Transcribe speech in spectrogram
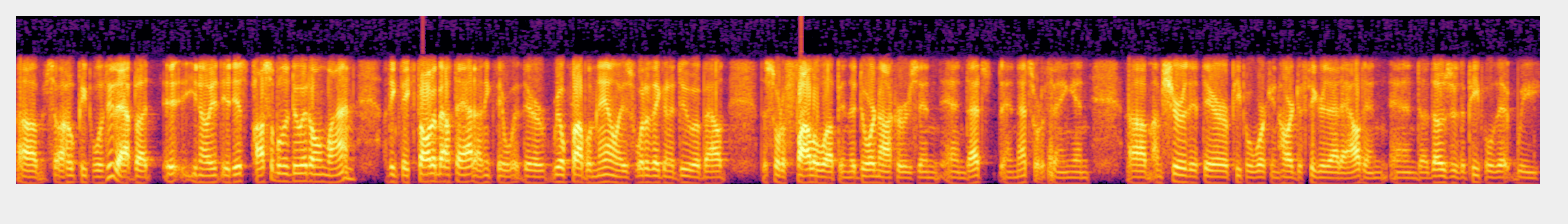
Um, so I hope people will do that. But it, you know, it, it is possible to do it online. I think they thought about that. I think their their real problem now is what are they going to do about the sort of follow up in the door knockers and and that's and that sort of thing. And um, I'm sure that there are people working hard to figure that out, and and uh, those are the people that we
